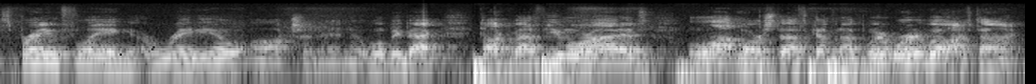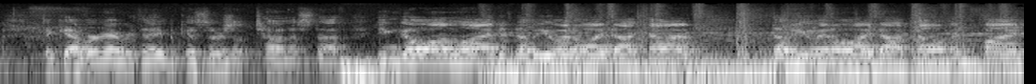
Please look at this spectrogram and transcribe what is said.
Spring Fling Radio Auction, and we'll be back to talk about a few more items. A lot more stuff coming up. We're, we're, we'll have time to cover everything because there's a ton of stuff. You can go online to WNOI.com, WNOI.com, and find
